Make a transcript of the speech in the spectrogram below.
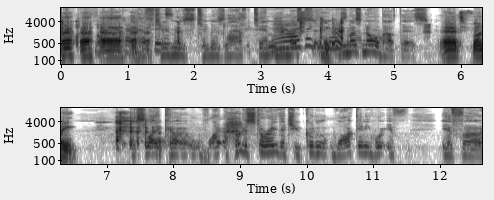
Uh, Tim is Tim is laughing. Tim, Yeah, you must think he knows you must know about this. That's funny. It's like uh, I heard a story that you couldn't walk anywhere if if uh,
